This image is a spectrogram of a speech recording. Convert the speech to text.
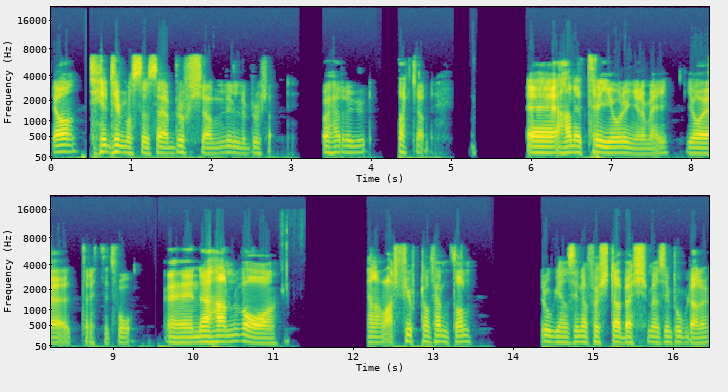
Ja, det, det måste jag säga. Brorsan, lillebrorsan. Åh herregud. Stackarn. Eh, han är tre år yngre än mig. Jag är 32. Eh, när han var, kan ha varit 14-15, drog han sina första bärs med sin polare.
